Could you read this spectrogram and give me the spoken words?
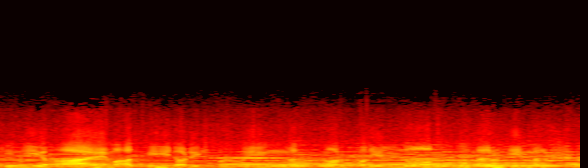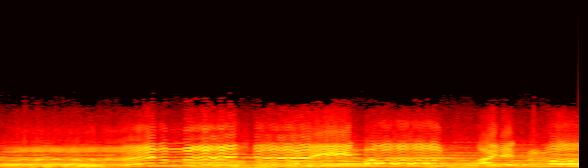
nicht in die Heimat wieder dich bringen, dort wo die Luft und der Himmel schön. Möchte ich halt eine Krone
